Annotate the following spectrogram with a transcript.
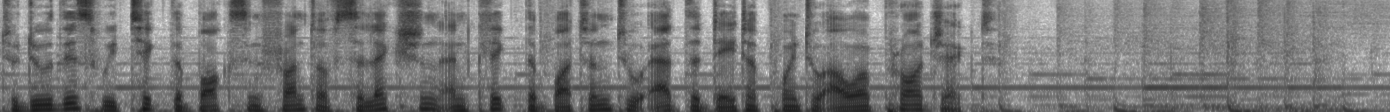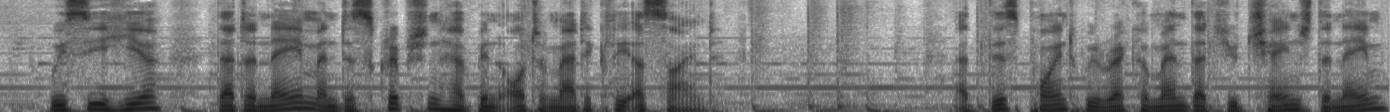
To do this, we tick the box in front of selection and click the button to add the data point to our project. We see here that a name and description have been automatically assigned. At this point, we recommend that you change the name,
